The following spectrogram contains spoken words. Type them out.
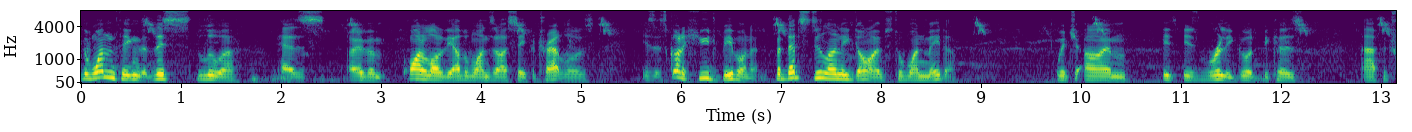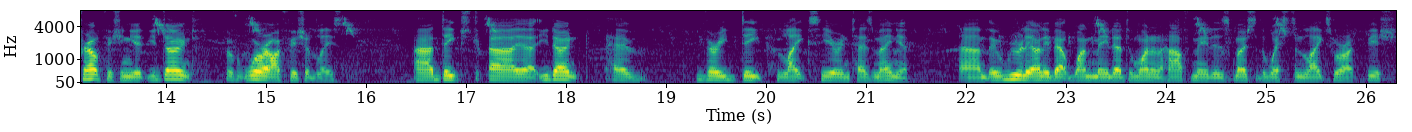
the one thing that this lure has over quite a lot of the other ones that I see for trout lures is it's got a huge bib on it but that still only dives to one meter which um is, is really good because uh, for trout fishing you, you don't for where I fish at least uh, deep uh, you don't have very deep lakes here in Tasmania um, they're really only about one metre to one and a half metres, most of the western lakes where I fish,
